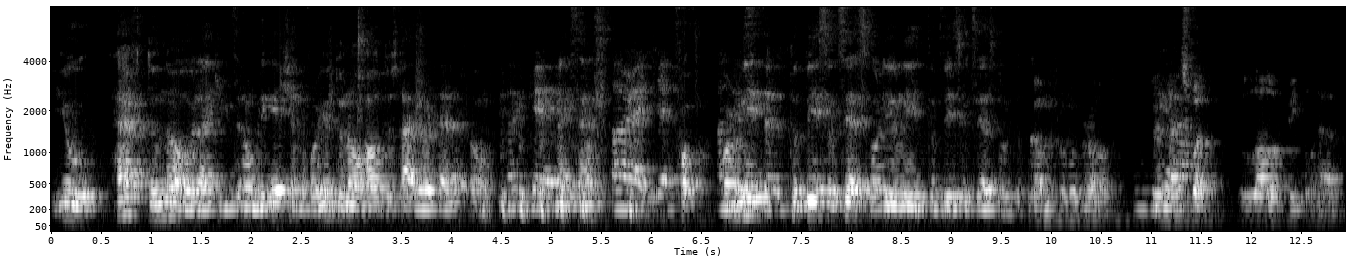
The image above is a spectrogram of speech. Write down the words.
you have to know, like it's an obligation for you to know how to style your hair at home. Okay. Makes sense? All right. Yes. For, for me to be successful, you need to be successful. To come from abroad. Mm-hmm. And that's what a lot of people have.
